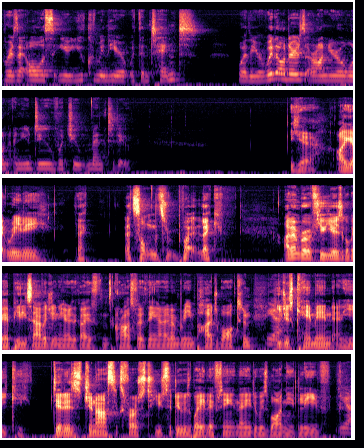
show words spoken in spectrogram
whereas I always you, you come in here with intent, whether you're with others or on your own, and you do what you meant to do. Yeah. I get really like that's something that's like. I remember a few years ago we had PD Savage in here, the guy from the CrossFit thing, and I remember Ian Podge walked to him. Yeah. He just came in and he, he did his gymnastics first. He used to do his weightlifting and then he'd do his WOD and he'd leave. yeah.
